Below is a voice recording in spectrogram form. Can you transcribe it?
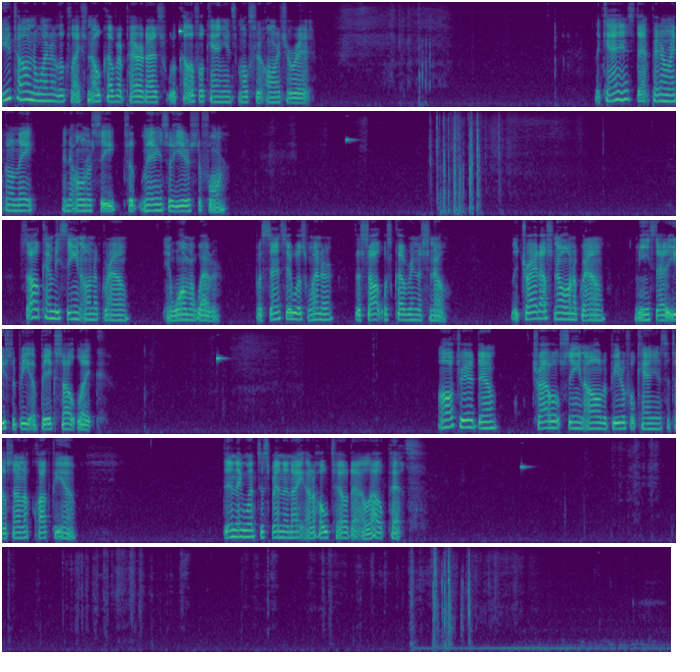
Utah in the winter looks like snow-covered paradise with colorful canyons, mostly orange and red. The canyons that Periwinkle Nate and the owner see took millions of years to form. Salt can be seen on the ground in warmer weather, but since it was winter, the salt was covering the snow. The dried out snow on the ground means that it used to be a big salt lake. All three of them traveled seeing all the beautiful canyons until 7 o'clock p.m. Then they went to spend the night at a hotel that allowed pets.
